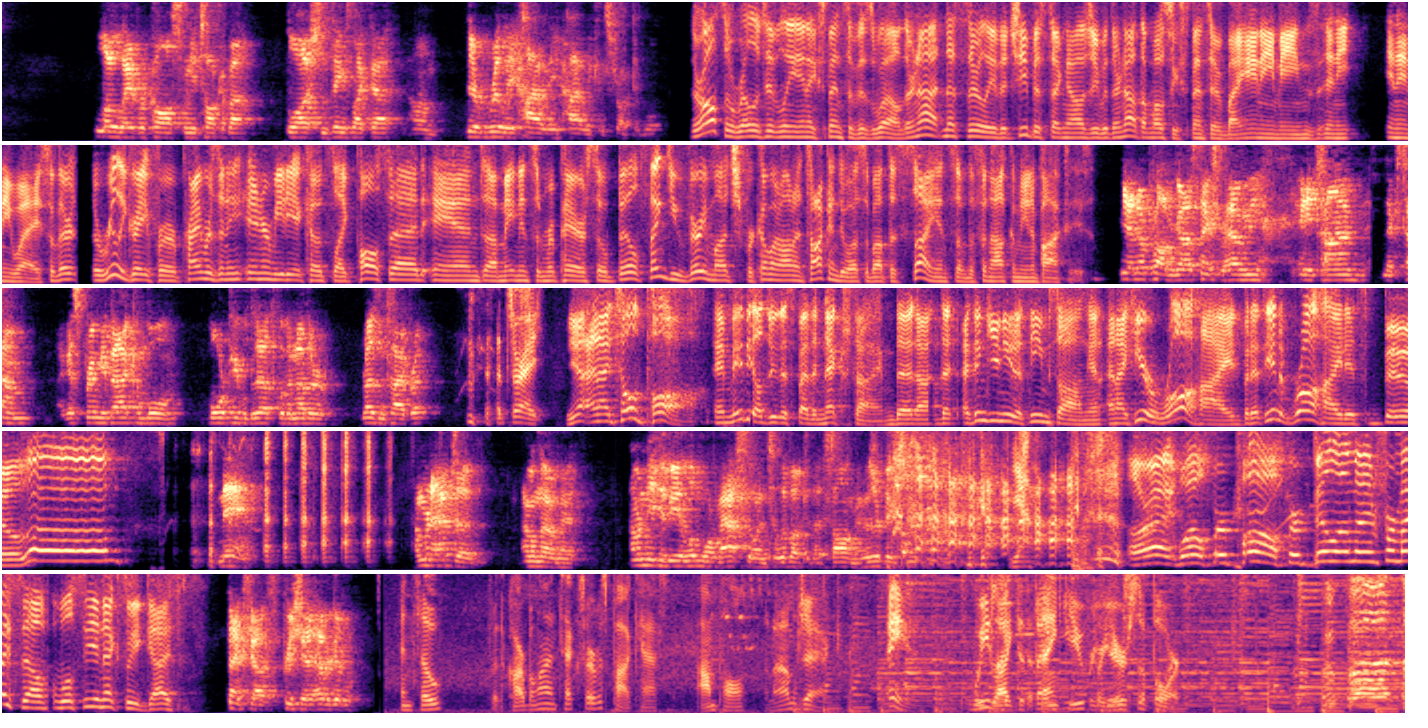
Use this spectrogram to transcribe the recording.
low labor costs when you talk about blush and things like that. Um, they're really highly, highly constructible. They're also relatively inexpensive as well. They're not necessarily the cheapest technology, but they're not the most expensive by any means, any in any way. So they're they're really great for primers and intermediate coats, like Paul said, and uh, maintenance and repair. So, Bill, thank you very much for coming on and talking to us about the science of the phenalkylamine epoxies. Yeah, no problem, guys. Thanks for having me. Anytime. Next time, I guess bring me back and we'll bore people to death with another resin type, right? That's right. Yeah, and I told Paul, and maybe I'll do this by the next time that uh, that I think you need a theme song, and, and I hear Rawhide, but at the end of Rawhide, it's Bill. Um, man, I'm gonna have to. I don't know, man. I'm gonna need to be a little more masculine to live up to that song, man. Those are big shoes. yeah. All right. Well, for Paul, for Billum, and for myself, we'll see you next week, guys. Thanks, guys. Appreciate it. Have a good one. And so, for the Carboline Tech Service Podcast, I'm Paul. And I'm Jack. And we'd, we'd like, like, to thank, thank you for your support. support.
